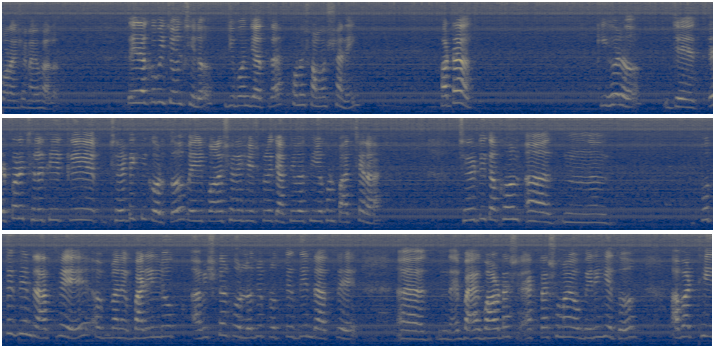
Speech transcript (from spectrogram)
পড়াশোনায় ভালো। তো এরকমই চলছিল জীবনযাত্রা, কোনো সমস্যা নেই। হঠাৎ কি হলো? যে এরপরে ছেলেটিকে ছেলেটি কি করতো? এই পড়াশোনা শেষ করে চাকরি বাকরি যখন পাচ্ছে না, ছেলেটি তখন প্রত্যেক দিন রাত্রে মানে বাড়ির লোক আবিষ্কার করল যে প্রত্যেক দিন রাত্রে বারোটা, একটার সময় ও বেরিয়ে যেত, আবার ঠিক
